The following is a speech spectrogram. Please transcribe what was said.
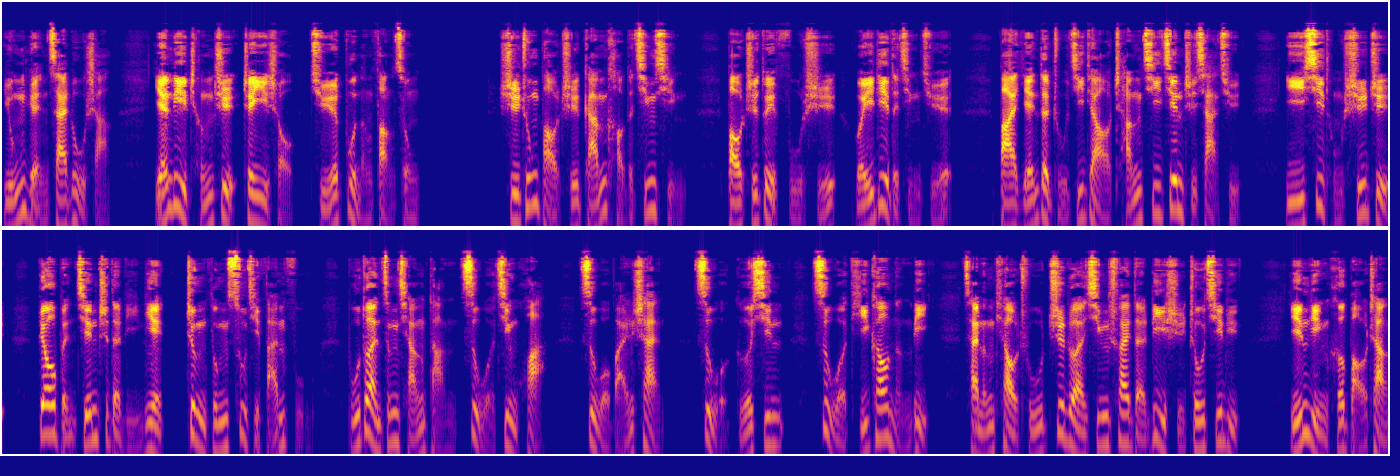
永远在路上，严厉惩治这一手绝不能放松，始终保持赶考的清醒，保持对腐蚀围猎的警觉，把严的主基调长期坚持下去，以系统施治、标本兼治的理念，正风肃纪反腐，不断增强党自我净化、自我完善、自我革新、自我提高能力，才能跳出治乱兴衰的历史周期率。引领和保障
